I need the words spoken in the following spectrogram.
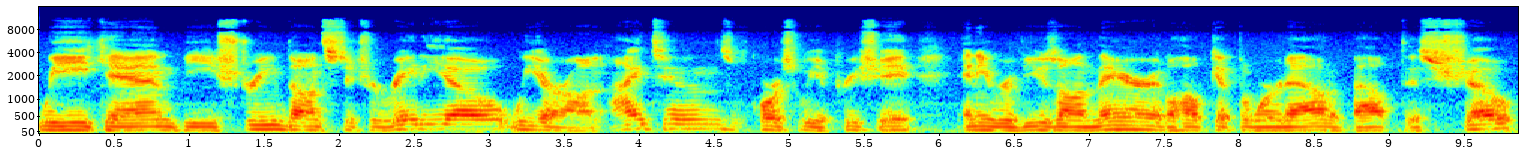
We can be streamed on Stitcher Radio. We are on iTunes. Of course, we appreciate any reviews on there. It'll help get the word out about this show.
